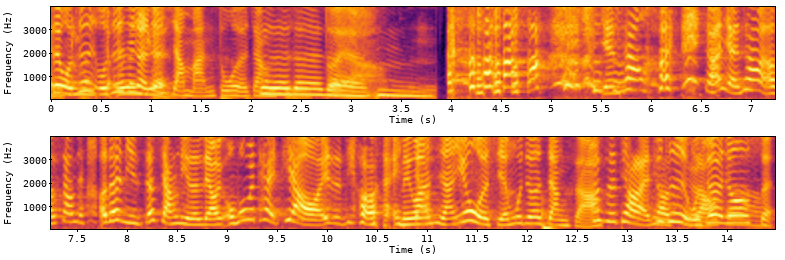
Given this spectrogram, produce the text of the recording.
对我觉得我觉得这个人想蛮多的这样子，对对对对啊，嗯。演唱会，然后演唱会呃上天哦，对，你在讲你的疗愈，我们会不会太跳啊？一直跳来，没关系啊，因为我的节目就是这样子啊，就是跳来跳去，就是我觉得就随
